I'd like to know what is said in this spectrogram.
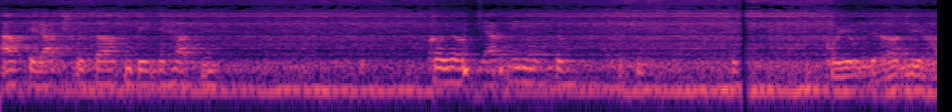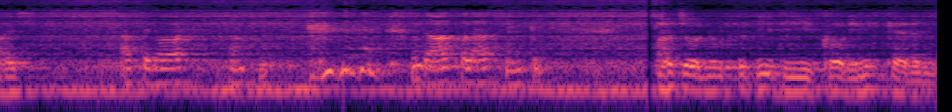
auch der Abschlussabend, den wir hatten. Ugly noch so. Ugly heißt, auf Bar tanzen. Und Alkohol ausschenken. also nur für die, die Conny nicht kennen,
